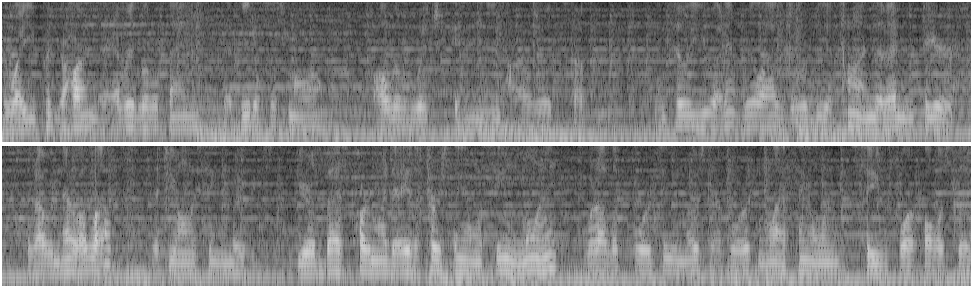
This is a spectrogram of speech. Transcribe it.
The way you put your heart into every little thing, that beautiful smile, all of which can end the entire world's suffering. Until you, I didn't realize there would be a time that I didn't fear, that I would know a love that you only see in movies. You're the best part of my day, the first thing I want to see in the morning, what I look forward to the most after work, and the last thing I want to see before I fall asleep.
